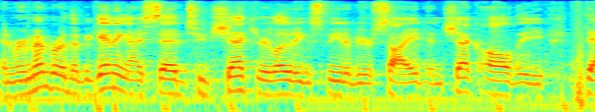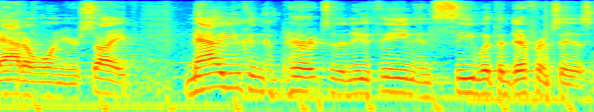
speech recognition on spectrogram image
And remember in the beginning I said to check your loading speed of your site and check all the data on your site now you can compare it to the new theme and see what the difference is.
